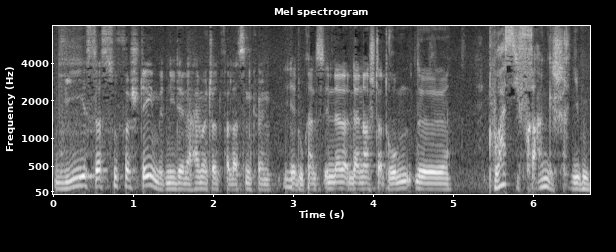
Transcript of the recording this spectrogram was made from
Wie ist das zu verstehen mit nie deine Heimatstadt verlassen können? Ja, du kannst in deiner Stadt rum. Äh, du hast die Fragen geschrieben.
